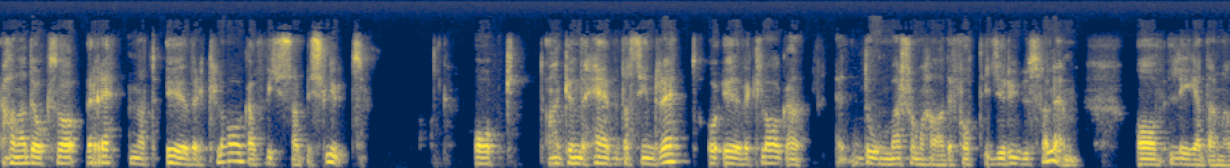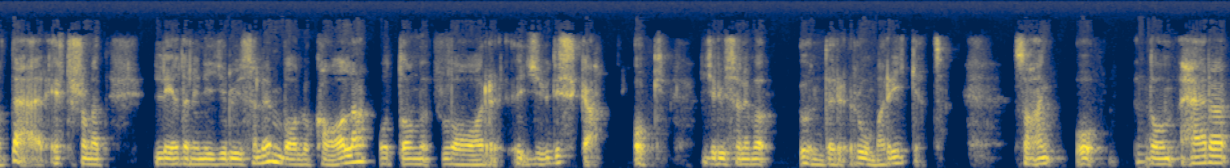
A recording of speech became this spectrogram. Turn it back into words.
han hade också rätten att överklaga vissa beslut. Och han kunde hävda sin rätt och överklaga eh, domar som han hade fått i Jerusalem av ledarna där eftersom att ledaren i Jerusalem var lokala och de var judiska och Jerusalem var under romarriket. Så han, och de här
